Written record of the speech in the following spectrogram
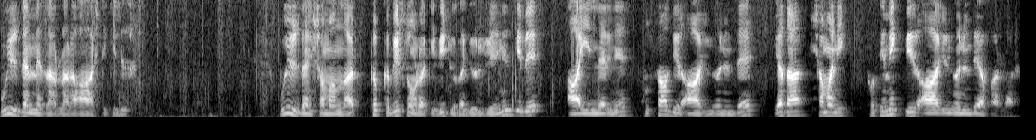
Bu yüzden mezarlara ağaç dikilir. Bu yüzden şamanlar tıpkı bir sonraki videoda göreceğiniz gibi ayinlerini kutsal bir ağacın önünde ya da şamanik, totemik bir ağacın önünde yaparlar.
